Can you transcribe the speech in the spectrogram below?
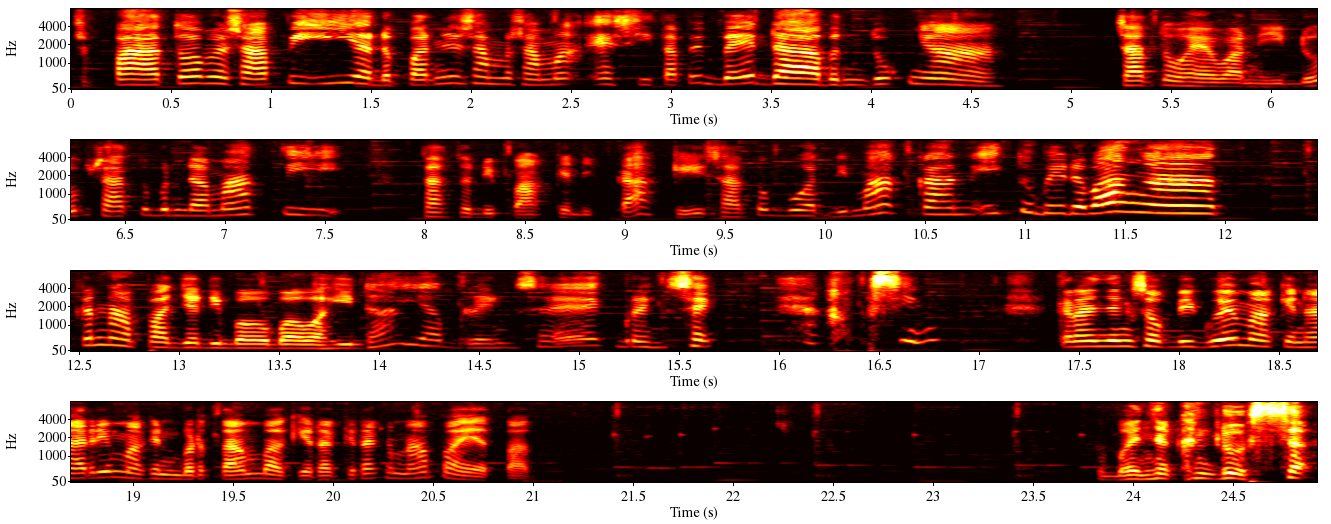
Sepatu sama sapi iya depannya sama-sama es sih tapi beda bentuknya. Satu hewan hidup, satu benda mati. Satu dipakai di kaki, satu buat dimakan. Itu beda banget. Kenapa jadi bawa-bawa hidayah brengsek, brengsek. Apa sih ini? Keranjang Shopee gue makin hari makin bertambah. Kira-kira kenapa ya, Tat? kebanyakan dosa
